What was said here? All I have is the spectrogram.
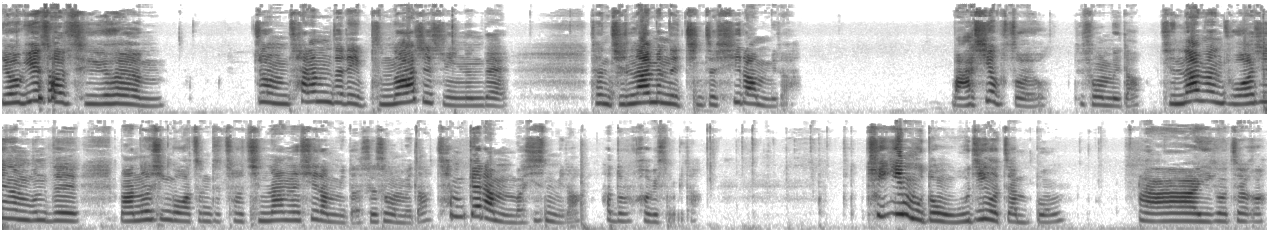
여기서 지금 좀 사람들이 분노하실 수 있는데, 전 진라면을 진짜 싫어합니다. 맛이 없어요. 죄송합니다. 진라면 좋아하시는 분들 많으신 것 같은데 저 진라면 싫어합니다. 죄송합니다. 참깨라면 맛있습니다. 하도록 하겠습니다. 튀김 우동 오징어 짬뽕. 아 이거 제가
